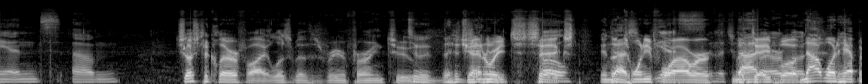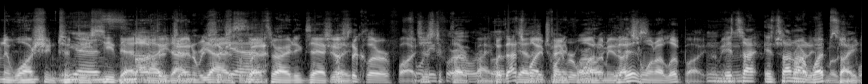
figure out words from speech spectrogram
And um, Just to clarify, Elizabeth is referring to, To the January 6th Oh. in the Yes. 24 Yes, hour in the a 24 day hour book. book. Not what happened in Washington Yes. D.C. that Not night. on- January yes, 6th that's right. Exactly. Just to clarify. Just to clarify. but that's Yeah, my favorite 24 one. I mean, hour. that's It the one I live by. I mean, It's on, it's on our sobriety's the most website.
